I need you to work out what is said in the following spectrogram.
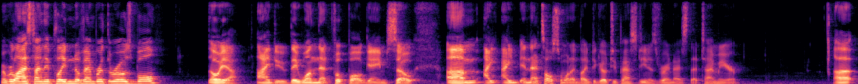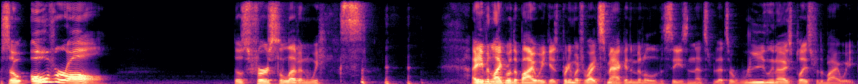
remember last time they played in November at the Rose Bowl? Oh, yeah, I do. They won that football game. So, um, I, I and that's also what I'd like to go to. Pasadena is very nice that time of year. Uh, so overall, those first eleven weeks, I even like where the bye week is. Pretty much right smack in the middle of the season. That's that's a really nice place for the bye week.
